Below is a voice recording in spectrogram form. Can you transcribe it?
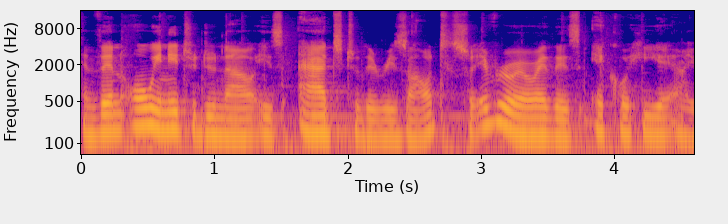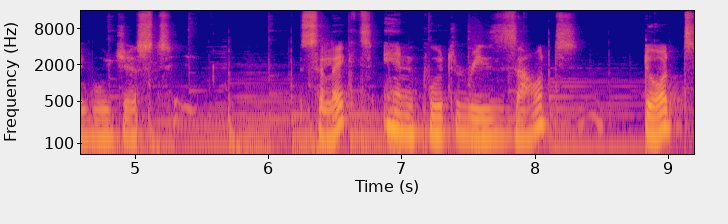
And then all we need to do now is add to the result. So everywhere where there's echo here I will just select and put result dot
